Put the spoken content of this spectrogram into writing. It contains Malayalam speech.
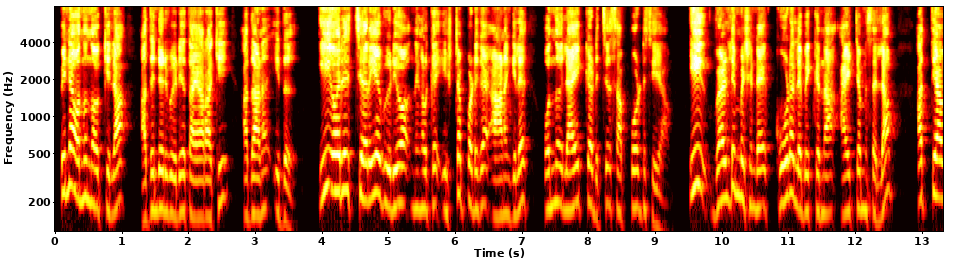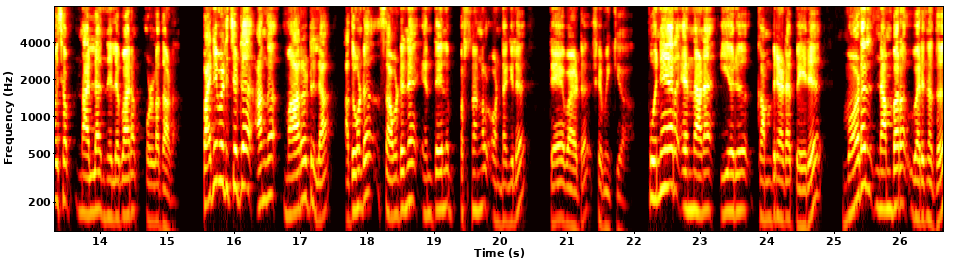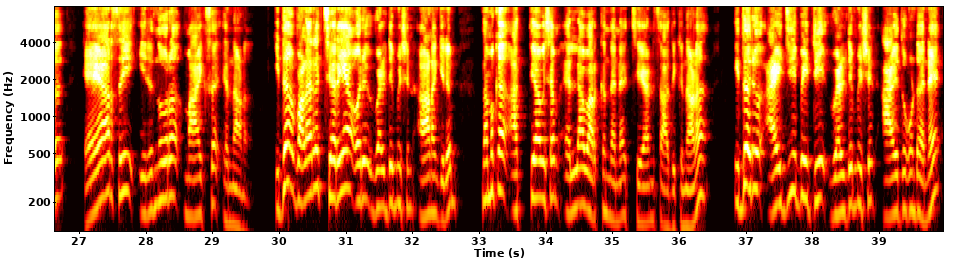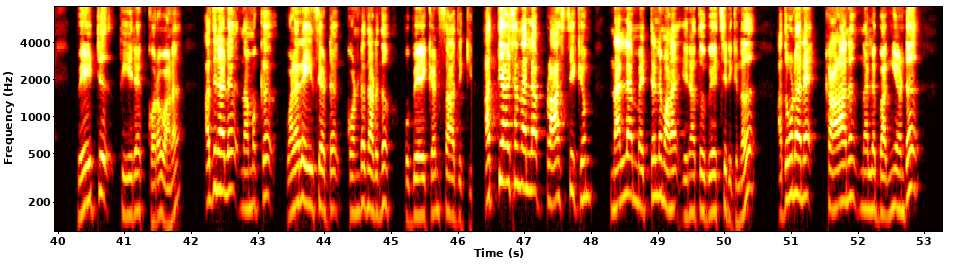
പിന്നെ ഒന്നും നോക്കില്ല അതിന്റെ ഒരു വീഡിയോ തയ്യാറാക്കി. അതാണ് ഇത്. ഈ ഒരു ചെറിയ വീഡിയോ നിങ്ങൾക്ക് ഇഷ്ടപ്പെടുക ആണെങ്കിൽ ഒന്ന് ലൈക്ക് അടിച്ച് സപ്പോർട്ട് ചെയ്യാം. ഈ വെൽഡിംഗ് മെഷീന്റെ കൂടെ ലഭിക്കുന്ന ഐറ്റംസ് എല്ലാം അത്യാവശ്യം നല്ല നിലവാരം ഉള്ളതാണ്. പനി പിടിച്ചിട്ട് അങ്ങ് മാറിയിട്ടില്ല. അതുകൊണ്ട് സൗണ്ടിന് എന്തെങ്കിലും പ്രശ്നങ്ങൾ ഉണ്ടെങ്കിൽ ദയവായിട്ട് ക്ഷമിക്കുക. പുനേർ എന്നാണ് ഈ ഒരു കമ്പനിയുടെ പേര്. മോഡൽ നമ്പർ വരുന്നത് എ ആർ സി ഇരുന്നൂറ് മാക്സ് എന്നാണ്. ഇത് വളരെ ചെറിയ ഒരു വെൽഡിംഗ് മെഷീൻ ആണെങ്കിലും നമുക്ക് അത്യാവശ്യം എല്ലാ വർക്കും തന്നെ ചെയ്യാൻ സാധിക്കുന്നതാണ്. ഇതൊരു I G B T welding machine ആയതുകൊണ്ട് തന്നെ വെയിറ്റ് തീരെ കുറവാണ്. അതിനാൽ നമുക്ക് വളരെ ഈസി ആയിട്ട് കൊണ്ട് നടന്ന് ഉപയോഗിക്കാൻ സാധിക്കും. അത്യാവശ്യം നല്ല പ്ലാസ്റ്റിക്കും നല്ല മെറ്റലുമാണ് ഇതിനകത്ത് ഉപയോഗിച്ചിരിക്കുന്നത്. അതുകൊണ്ട് തന്നെ കാണാനും നല്ല ഭംഗിയുണ്ട്.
